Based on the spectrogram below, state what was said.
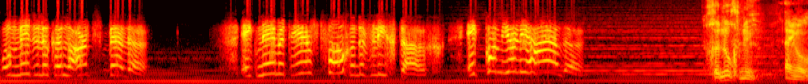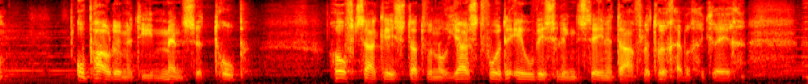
onmiddellijk een arts bellen. Ik neem het eerstvolgende vliegtuig. Ik kom jullie halen. Genoeg nu, Engel. Ophouden met die mensentroep. Hoofdzaak is dat we nog juist voor de eeuwwisseling de stenen tafelen terug hebben gekregen. Eh,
